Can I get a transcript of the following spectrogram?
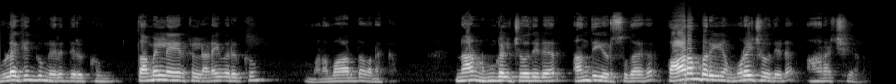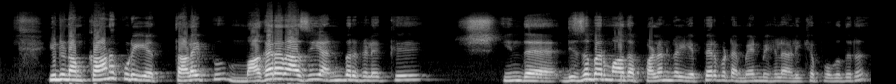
உலகெங்கும் நிறைந்திருக்கும் தமிழ் நேயர்கள் அனைவருக்கும் மனமார்ந்த வணக்கம். நான் உங்கள் ஜோதிடர் அந்தியூர் சுதாகர் பாரம்பரிய முறை ஜோதிடர் ஆராய்ச்சியாளர். இன்று நாம் காணக்கூடிய தலைப்பு மகர ராசி அன்பர்களுக்கு ஷ்- இந்த டிசம்பர் மாத பலன்கள் எப்பேற்பட்ட மேன்மைகளை அளிக்கப் போகுது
